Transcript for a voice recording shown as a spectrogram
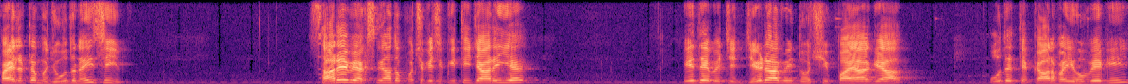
ਪਾਇਲਟ ਮੌਜੂਦ ਨਹੀਂ ਸੀ। ਸਾਰੇ ਵਿਅਕਤੀਆਂ ਤੋਂ ਪੁੱਛਗਿੱਛ ਕੀਤੀ ਜਾ ਰਹੀ ਹੈ। ਇਹਦੇ ਵਿੱਚ ਜਿਹੜਾ ਵੀ ਦੋਸ਼ੀ ਪਾਇਆ ਗਿਆ, ਉਹਦੇ ਤੇ ਕਾਰਵਾਈ ਹੋਵੇਗੀ।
